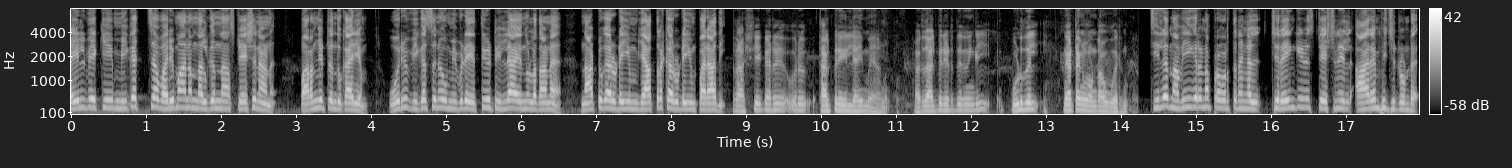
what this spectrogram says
റെയിൽവേക്ക് മികച്ച വരുമാനം നൽകുന്ന സ്റ്റേഷനാണ് പറഞ്ഞിട്ടെന്തു കാര്യം? ഒരു വികസനവും ഇവിടെ എത്തിയിട്ടില്ല എന്നുള്ളതാണ് നാട്ടുകാരുടെയും യാത്രക്കാരുടെയും പരാതി. രാഷ്ട്രീയക്കാർ ഒരു താല്പര്യമില്ലായ്മയാണ്. അവർ താല്പര്യം എടുത്തിരുന്നെങ്കിൽ കൂടുതൽ നേട്ടങ്ങൾ ഉണ്ടാവുമായിരുന്നു. ചില നവീകരണ പ്രവർത്തനങ്ങൾ ചിറയൻകീഴ് സ്റ്റേഷനിൽ ആരംഭിച്ചിട്ടുണ്ട്.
